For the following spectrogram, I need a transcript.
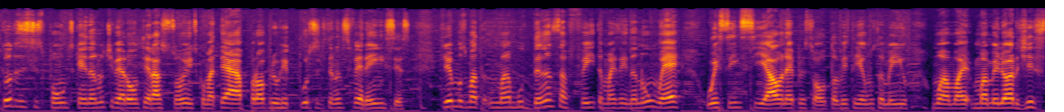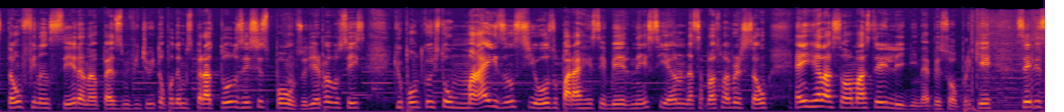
todos esses pontos que ainda não tiveram alterações, como até a próprio recurso de transferências. Tivemos uma, uma mudança feita, mas ainda não é o essencial, né, pessoal? Talvez tenhamos também uma, uma melhor gestão financeira na PES 2021, então podemos esperar todos esses pontos. Eu diria pra vocês que o ponto que eu estou mais ansioso para receber nesse ano, nessa próxima versão, é em relação à Master League, né, pessoal? Porque se eles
